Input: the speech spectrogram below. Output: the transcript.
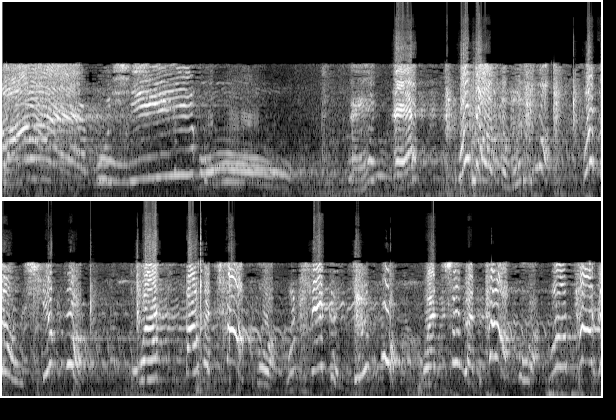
而不习乎？哎哎，我到东湖，我到西湖，我打个茶壶，我吃个酒壶，我吃个糖壶，我爬个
